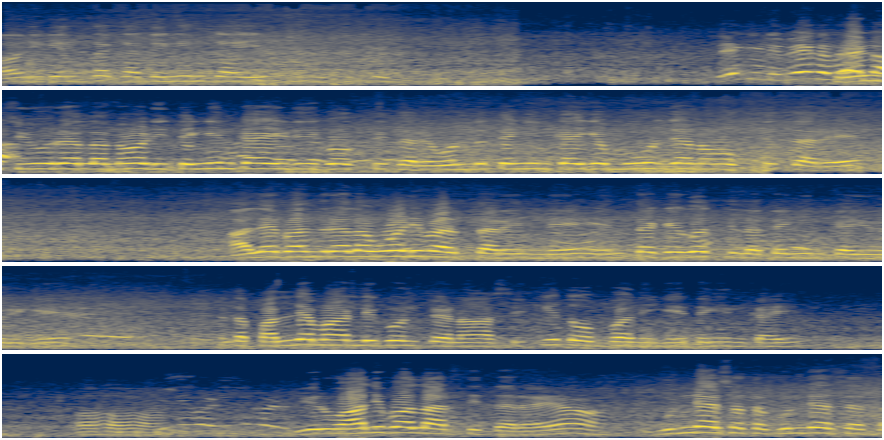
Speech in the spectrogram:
ಅವನಿಗೆ ಎಂತಕ್ಕ ತೆಂಗಿನಕಾಯಿ? ಫ್ರೆಂಡ್ಸ್ ಇವರೆಲ್ಲ ನೋಡಿ ತೆಂಗಿನಕಾಯಿ ಹಿಡಿಗೆ ಹೋಗ್ತಿದ್ದಾರೆ. ಒಂದು ತೆಂಗಿನಕಾಯಿಗೆ ಮೂರು ಜನ ಹೋಗ್ತಿದ್ದಾರೆ. ಅಲೆ ಬಂದ್ರೆಲ್ಲ ಓಡಿ ಬರ್ತಾರೆ ಹಿಂದೆ. ಎಂತಕ್ಕೆ ಗೊತ್ತಿಲ್ಲ ತೆಂಗಿನಕಾಯಿ ಇವರಿಗೆ. ಎಂತ ಪಲ್ಯ ಮಾಡ್ಲಿಕ್ಕೆ ಉಂಟೇನಾ? ಸಿಕ್ಕಿತು ಒಬ್ಬನಿಗೆ ತೆಂಗಿನಕಾಯಿ. ಓಹೋ ಇವರು ವಾಲಿಬಾಲ್ ಆಡ್ತಿದ್ದಾರೆ. ಗುಂಡೆ ಸತ ಗುಂಡೆ ಸತ.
